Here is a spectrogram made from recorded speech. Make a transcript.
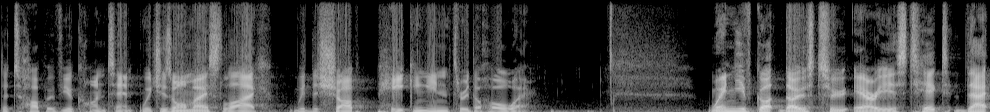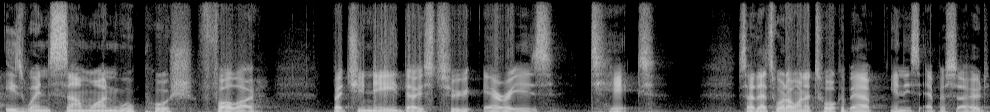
the top of your content, which is almost like with the shop peeking in through the hallway. When you've got those two areas ticked, that is when someone will push follow. But you need those two areas ticked. So that's what I want to talk about in this episode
